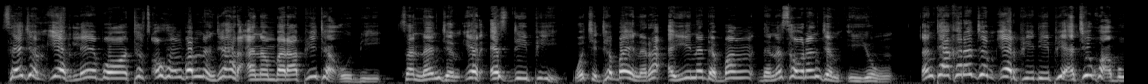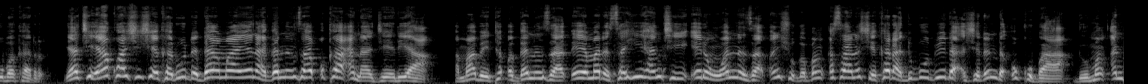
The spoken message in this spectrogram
Sai jam'iyyar Labour ta tsohon gwamnan jihar Anambra Peter Obi, sannan jam'iyyar SDP wacce ta bayyana ra'ayi na daban da na sauran jam'iyyun. Ɗan takarar jam'iyyar PDP a Tiku Abubakar ya ce ya kwashi shekaru da dama yana ganin zaɓuka a Najeriya. Amma bai taɓa ganin zaɓe mara sahihanci irin wannan zaɓen shugaban ƙasa na shekara 2023 ba, domin an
